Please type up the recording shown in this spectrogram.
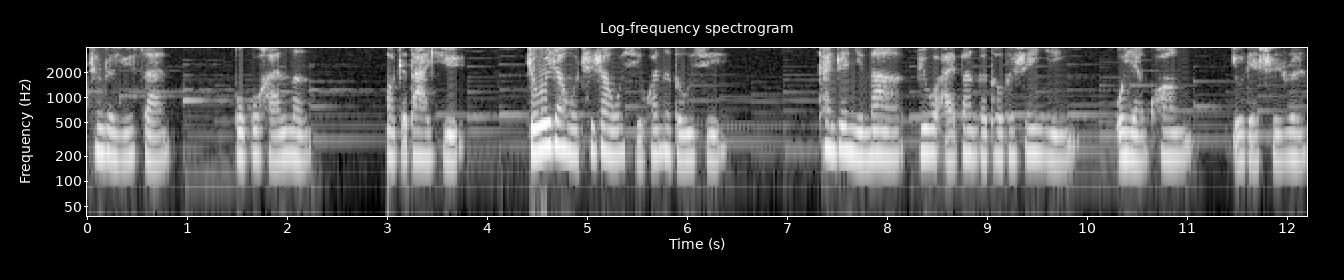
撑着雨伞，不顾寒冷，冒着大雨，只为让我吃上我喜欢的东西。看着你那比我矮半个头的身影，我眼眶有点湿润。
